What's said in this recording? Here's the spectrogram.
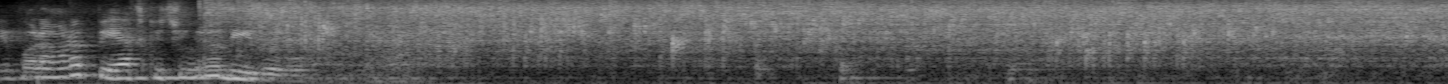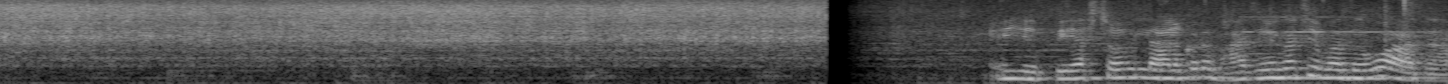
এরপর আমরা পেঁয়াজ কুচিগুলো দিয়ে দেবো। এই পেঁয়াজটা লাল করে ভাজা হয়ে গেছে, এবার দেবো আদা।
